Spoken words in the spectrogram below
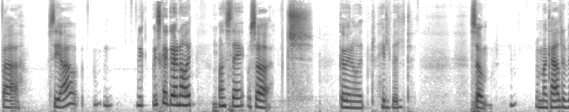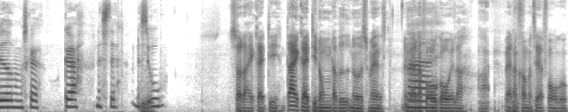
bare sige, ja, vi, vi skal gøre noget Mm. onsdag, og så tsch, gør vi noget helt vildt. Så man kan aldrig vide, hvad man skal gøre næste, næste Mm. uge. Så er der ikke rigtig, der er ikke rigtig nogen, der ved noget som helst, med hvad der Nej. foregår, eller Nej. hvad der kommer til at foregå.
